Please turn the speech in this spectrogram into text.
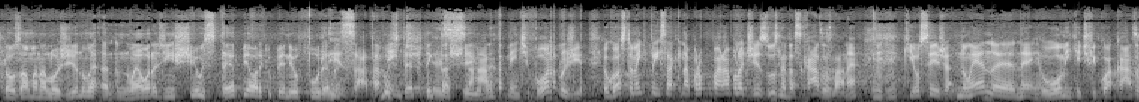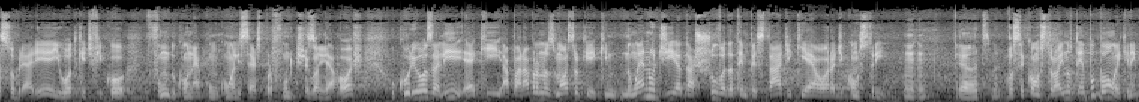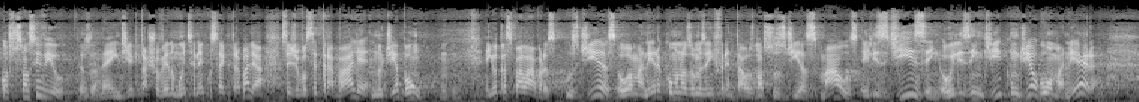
Para usar uma analogia, não é, não é hora de encher o step, é a hora que o pneu fura, né? Exatamente. O step tem que estar tá cheio, né? Exatamente. Boa analogia. Eu gosto também de pensar que na própria parábola de Jesus, né, das casas lá, né? Uhum. Que, ou seja, não é né, né, o homem que edificou a casa sobre a areia e o outro que edificou fundo com, né, com, com um alicerce profundo que chegou Sim. até a rocha. O curioso ali é que a parábola nos mostra o quê? Que não é no dia da chuva, da tempestade que é a hora de construir. Uhum. É antes, né? Você constrói no tempo bom, é que nem construção civil. Exato. Né? Em dia que está chovendo muito, você nem consegue trabalhar. Ou seja, você trabalha no dia bom. Uhum. Em outras palavras, os dias ou a maneira como nós vamos enfrentar os nossos dias maus, eles dizem ou eles indicam de alguma maneira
